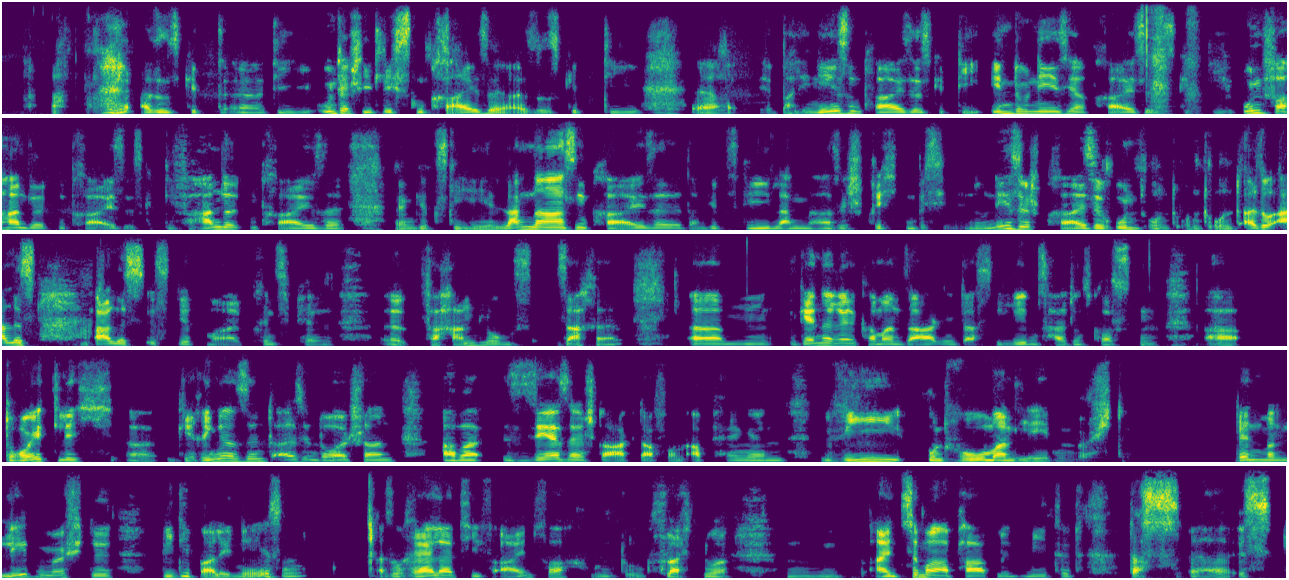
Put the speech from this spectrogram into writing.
Also es gibt äh, die unterschiedlichsten Preise. Also es gibt die äh, Balinesenpreise, es gibt die Indonesierpreise, es gibt die unverhandelten Preise, es gibt die verhandelten Preise, dann gibt es die Langnasenpreise, dann gibt es die Langnase spricht ein bisschen Indonesisch Preise und, und, und, und. Also alles, alles ist jetzt mal prinzipiell äh, Verhandlungssache. Ähm, generell kann man sagen, dass die Lebenshaltungskosten äh, deutlich äh, geringer sind als in Deutschland, aber sehr, sehr stark davon abhängen, wie und wo man leben möchte. Wenn man leben möchte wie die Balinesen, also relativ einfach und, und vielleicht nur ein Zimmer-Apartment mietet, das äh, ist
